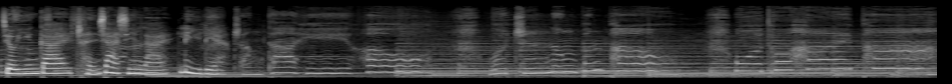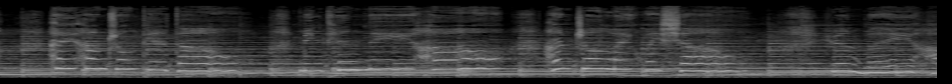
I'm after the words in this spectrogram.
就应该沉下心来历练。长大以后，我只能奔跑，我多害怕黑暗中跌倒。明天你好，含着泪微笑，越美好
